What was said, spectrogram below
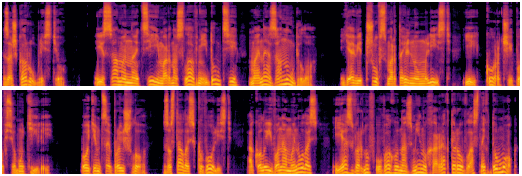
зашкарублістю. І саме на цій марнославній думці мене занудило. Я відчув смертельну млість і корчі по всьому тілі. Потім це пройшло, зосталась кволість, а коли й вона минулась, я звернув увагу на зміну характеру власних думок,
